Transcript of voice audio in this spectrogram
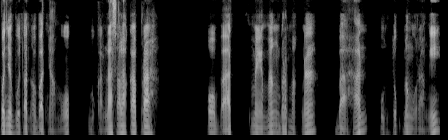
Penyebutan obat nyamuk bukanlah salah kaprah. Obat memang bermakna bahan untuk mengurangi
